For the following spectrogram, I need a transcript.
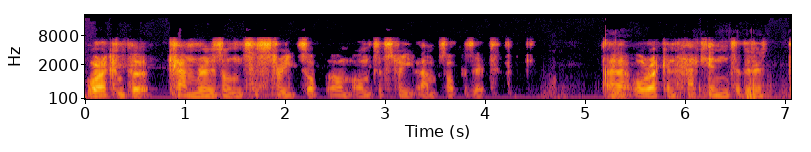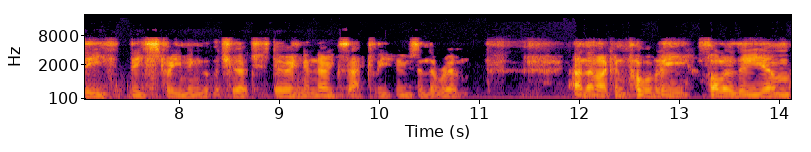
or I can put cameras onto streets on, onto street lamps opposite, uh, or I can hack into the, the the streaming that the church is doing and know exactly who's in the room, and then I can probably follow the um,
